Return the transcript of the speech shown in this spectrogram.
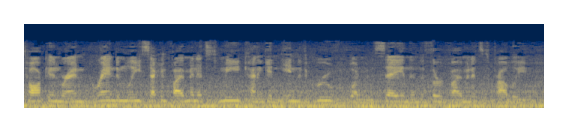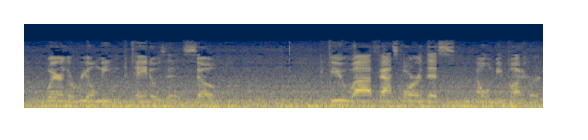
talking ran, randomly. Second five minutes is me kind of getting into the groove of what I'm going to say. And then the third five minutes is probably where the real meat and potatoes is. So if you uh, fast forward this, I won't be butthurt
